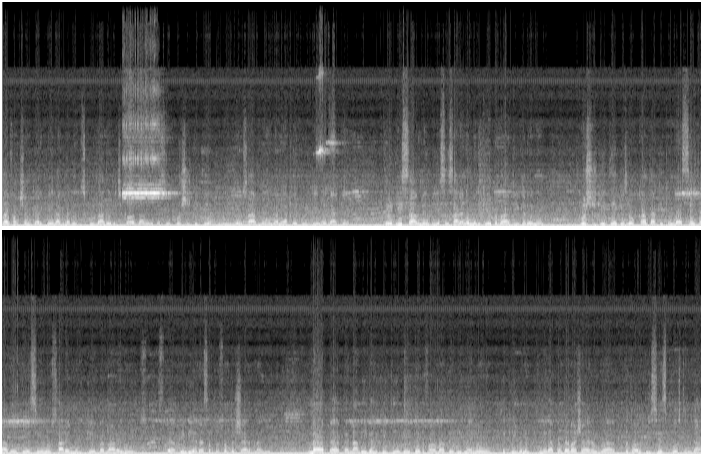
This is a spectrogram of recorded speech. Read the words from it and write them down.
ਦਾ ਫੰਕਸ਼ਨ ਕਰਕੇ ਅਲੱਗ-ਅਲੱਗ ਸਕੂਲਾਂ ਦੇ ਵਿੱਚ ਕਾਲਜਾਂ ਦੇ ਵਿੱਚ ਅਸੀਂ ਕੋਸ਼ਿਸ਼ ਕੀਤੀ ਹੈ ਪੂਰੀ। ਉਹ ਸਾਹਿਬ ਨੇ, ਇਹਨਾਂ ਨੇ ਆਪਣੀ ਪੂਰੀ ਟੀਮ ਲਿਜਾ ਕੇ ਤੇ ਡੀ ਸਾਹਿਬ ਨੇ ਵੀ ਅਸੀਂ ਸਾਰਿਆਂ ਨੇ ਮਿਲ ਕੇ, ਪ੍ਰਧਾਨ ਜੀ ਖੜੇ ਨੇ, ਕੋਸ਼ਿਸ਼ ਕੀਤੀ ਹੈ ਕਿ ਲੋਕਾਂ ਤੱਕ ਇੱਕ ਮੈਸੇਜ ਆਵੇ ਕਿ ਅਸੀਂ ਇਹਨੂੰ ਸਾਰੇ ਮਿਲ ਕੇ ਬਰਨਾਲੇ ਨੂੰ ਇੰਡੀਆ ਦਾ ਸਭ ਤੋਂ ਸੁੰਦਰ ਸ਼ਹਿਰ ਬਣਾਈਏ। ਮੈਂ ਪਹਿਲਾਂ ਵੀ ਗੱਲ ਕੀਤੀ ਹੈ ਕਿ ਪਲੇਟਫਾਰਮਾਂ ਤੇ ਵੀ ਮੈਨੂੰ ਤਕਰੀਬਨ ਮੇਰਾ 15ਵਾਂ ਸ਼ਹਿਰ ਹੋਊਗਾ, ਬਤੌਰ ਪੀਸੀਐਸ ਪੋਸਟਿੰਗ ਦਾ।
